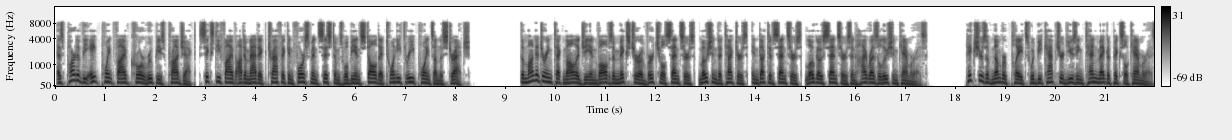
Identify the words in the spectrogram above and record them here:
As part of the 8.5 crore rupees project, 65 automatic traffic enforcement systems will be installed at 23 points on the stretch. The monitoring technology involves a mixture of virtual sensors, motion detectors, inductive sensors, logo sensors and high-resolution cameras. Pictures of number plates would be captured using 10-megapixel cameras.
